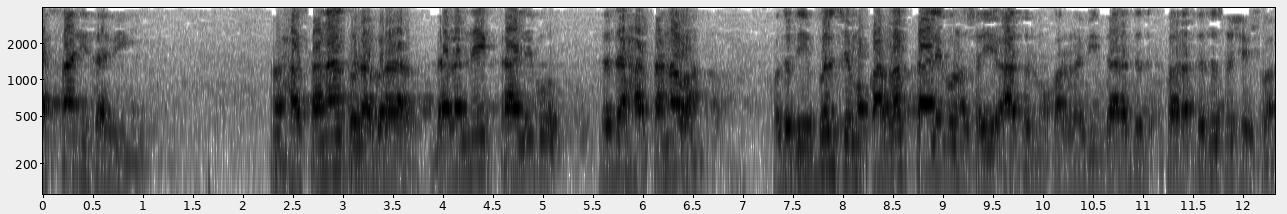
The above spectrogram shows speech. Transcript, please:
احسان حسابيږي نو حسنات الابرار دا نیک طالب د د حسنه وا او د دې بل چې مقرب طالب نو سیئات المقربین دا د د څه شوا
